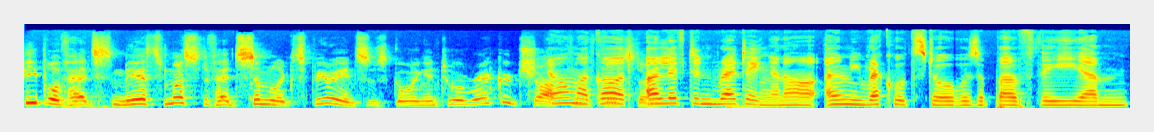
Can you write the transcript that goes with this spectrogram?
people have had Smiths must have had similar experiences going into a record shop. Oh my god! I lived in Reading, and our only record store was above the um,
